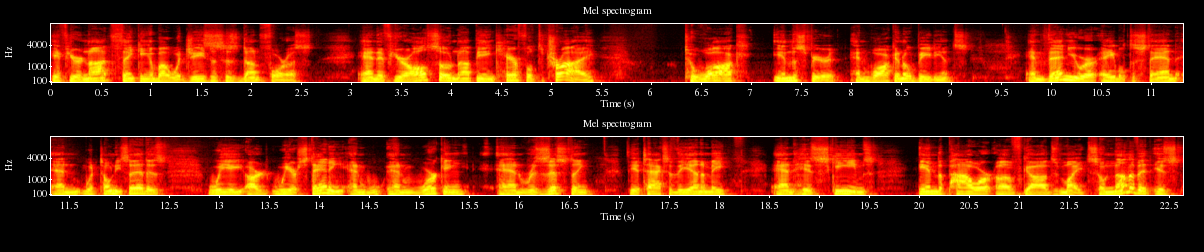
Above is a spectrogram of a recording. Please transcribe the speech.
if you're not thinking about what Jesus has done for us. And if you're also not being careful to try to walk in the Spirit and walk in obedience and then you are able to stand. And what Tony said is, we are we are standing and and working and resisting the attacks of the enemy and his schemes in the power of God's might. So none of it is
